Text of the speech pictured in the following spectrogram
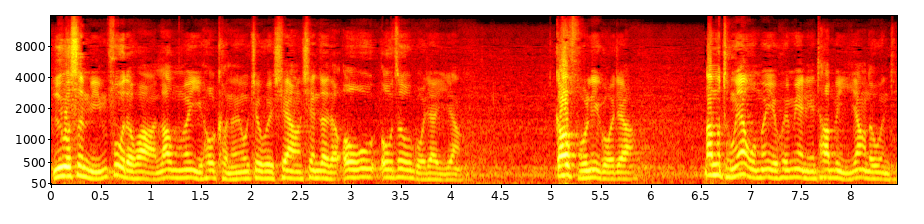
如果是民富的话，那我们以后可能就会像现在的欧欧洲国家一样，高福利国家。那么同样，我们也会面临他们一样的问题。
